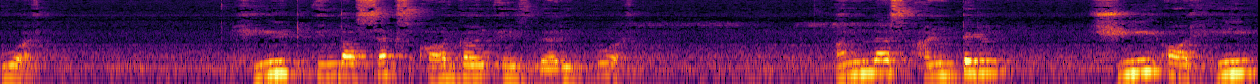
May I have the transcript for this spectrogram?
poor. Heat in the sex organ is very poor. Unless until she or he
